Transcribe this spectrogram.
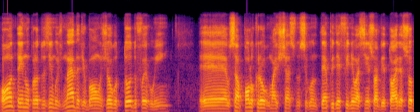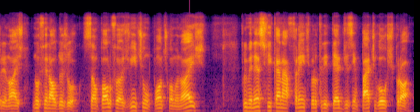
Ontem não produzimos nada de bom, o jogo todo foi ruim. É, o São Paulo criou algumas chances no segundo tempo e definiu assim sua vitória sobre nós no final do jogo. São Paulo foi aos 21 pontos como nós. Fluminense fica na frente pelo critério de desempate gols pró.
